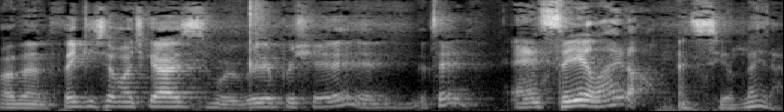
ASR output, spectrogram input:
Well then, thank you so much, guys. We really appreciate it, and that's it. And see you later. And see you later.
